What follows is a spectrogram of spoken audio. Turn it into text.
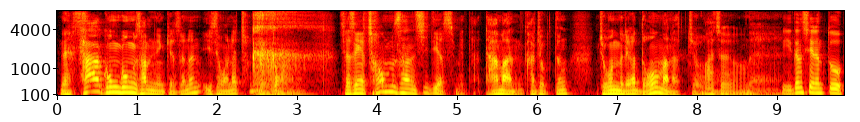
네 4003님께서는 이승환의 천년 동안 제 생에 처음 산 CD였습니다. 다만 가족 등 좋은 노래가 너무 많았죠 맞아요. 네. 이 당시에는 또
